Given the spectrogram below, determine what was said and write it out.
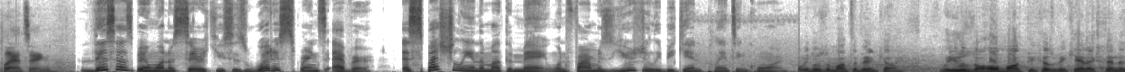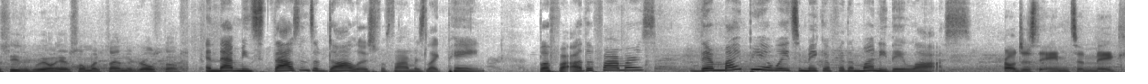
planting. This has been one of Syracuse's wettest springs ever, especially in the month of May when farmers usually begin planting corn. We lose a month of income. We lose the whole month because we can't extend the season because we only have so much time to grow stuff. And that means thousands of dollars for farmers like Payne. But for other farmers, there might be a way to make up for the money they lost. I'll just aim to make,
